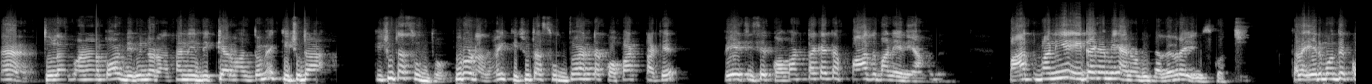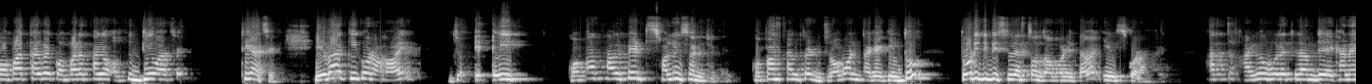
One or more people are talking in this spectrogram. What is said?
হ্যাঁ তুলা আনার পর বিভিন্ন রাসায়নিক বিক্রিয়ার মাধ্যমে কিছুটা কিছুটা শুদ্ধ, পুরোটা নয়, কিছুটা শুদ্ধ একটা কপারটাকে পেয়েছি। সে কপারটাকে একটা পাত বানিয়ে নেওয়া হবে। পাত বানিয়ে এটাকে আমি অ্যানোড হিসাবে এবার ইউজ করছি। তাহলে এর মধ্যে কপার থাকবে কপারের সঙ্গে অশুদ্ধিও আছে, ঠিক আছে? এবার কি করা হয়? এই কপার সালফেট সলিউশন সলিউশনটাকে কপার সালফেট দ্রবণটাকে কিন্তু তড়িৎ বিশ্লেষণ দ্রবণ হিসাবে ইউজ করা হয়। আর তো আগেও বলেছিলাম যে এখানে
